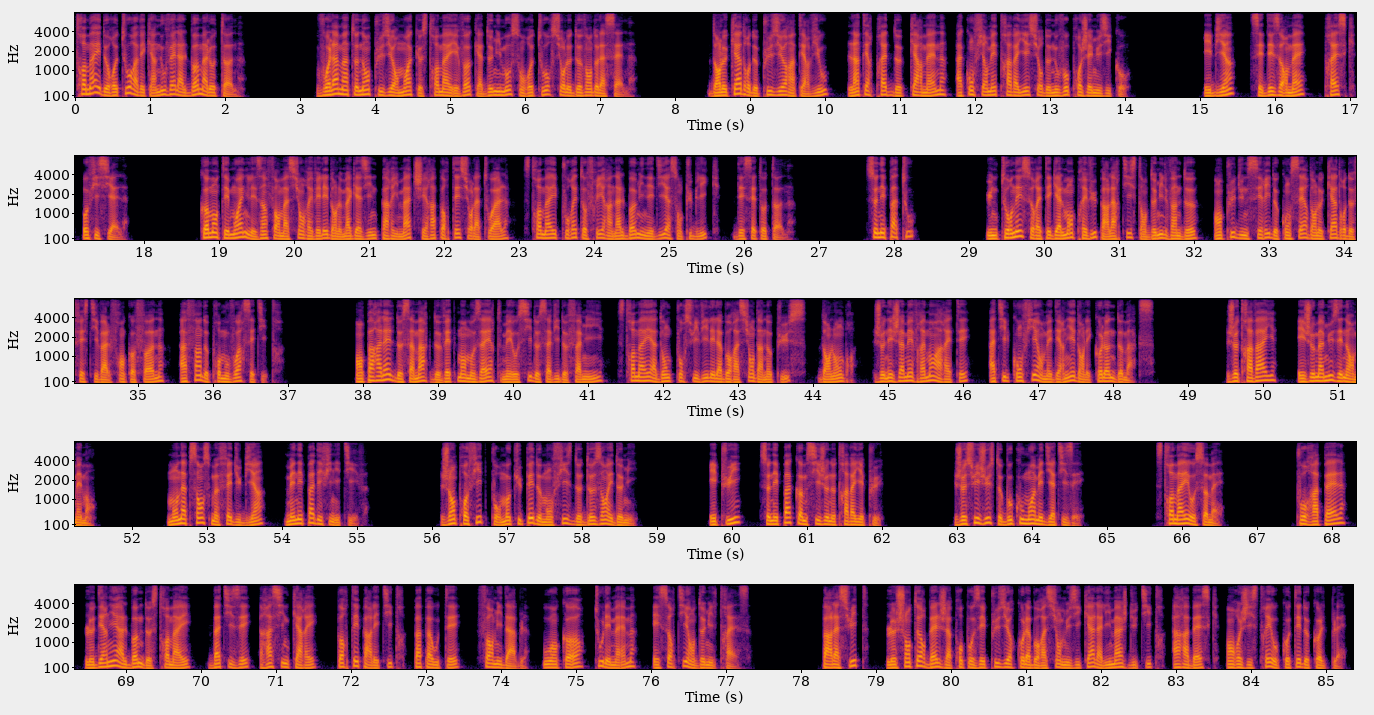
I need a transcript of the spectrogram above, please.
Stromae est de retour avec un nouvel album à l'automne. Voilà maintenant plusieurs mois que Stromae évoque à demi-mot son retour sur le devant de la scène. Dans le cadre de plusieurs interviews, l'interprète de Carmen a confirmé travailler sur de nouveaux projets musicaux. Eh bien, c'est désormais, presque, officiel. Comme en témoignent les informations révélées dans le magazine Paris Match et rapportées sur la toile, Stromae pourrait offrir un album inédit à son public, dès cet automne. Ce n'est pas tout. Une tournée serait également prévue par l'artiste en 2022, en plus d'une série de concerts dans le cadre de festivals francophones, afin de promouvoir ses titres. En parallèle de sa marque de vêtements Mozart mais aussi de sa vie de famille, Stromae a donc poursuivi l'élaboration d'un opus, Dans l'ombre, je n'ai jamais vraiment arrêté, a-t-il confié en mai dernier dans les colonnes de Max. Je travaille, et je m'amuse énormément. Mon absence me fait du bien, mais n'est pas définitive. J'en profite pour m'occuper de mon fils de deux ans et demi. Et puis, ce n'est pas comme si je ne travaillais plus. Je suis juste beaucoup moins médiatisé. Stromae au sommet. Pour rappel, le dernier album de Stromae, baptisé Racine carrée, porté par les titres Papa Outé, Formidable, ou encore Tous les mêmes, est sorti en 2013. Par la suite, le chanteur belge a proposé plusieurs collaborations musicales à l'image du titre Arabesque, enregistré aux côtés de Coldplay.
